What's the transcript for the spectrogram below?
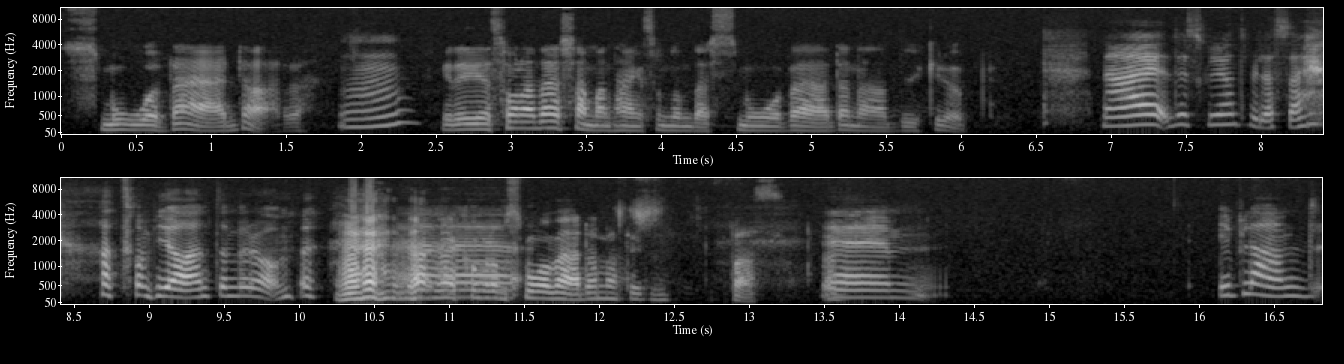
små världar. Mm. Är det i sådana där sammanhang som de där små världarna dyker upp? Nej, det skulle jag inte vilja säga att de gör inte med dem. när, när kommer de små världarna till pass? Ehm, ibland,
